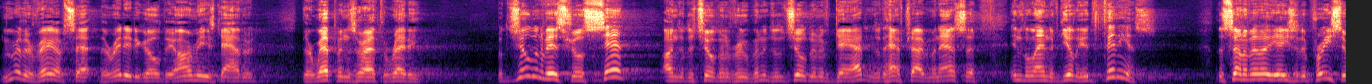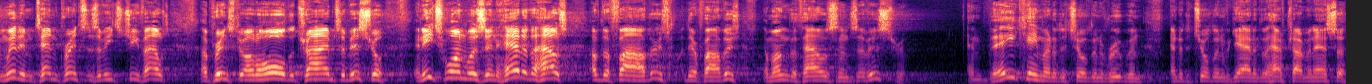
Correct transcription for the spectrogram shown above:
Remember, they're very upset. They're ready to go. The army is gathered. Their weapons are at the ready. But the children of Israel sent unto the children of Reuben, and to the children of Gad, and to the half tribe of Manasseh, into the land of Gilead, Phinehas the son of Eleazar the priest, and with him ten princes of each chief house, a prince throughout all the tribes of Israel. And each one was in head of the house of the fathers, their fathers, among the thousands of Israel. And they came unto the children of Reuben, and to the children of Gad, and to the half tribe of Manasseh,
